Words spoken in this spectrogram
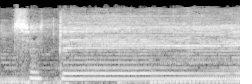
Today.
